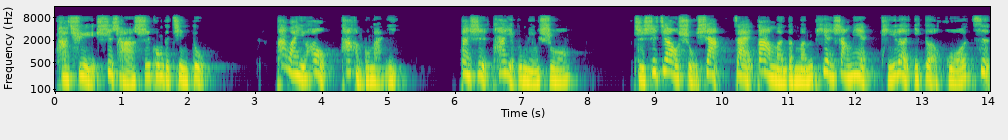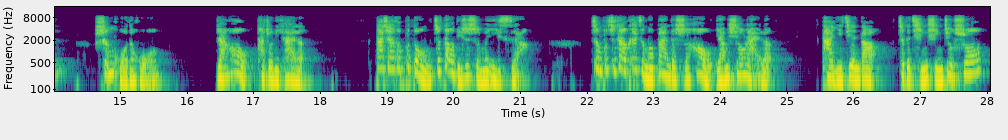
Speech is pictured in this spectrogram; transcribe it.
他去视察施工的进度，看完以后，他很不满意。但是他也不明说，只是叫属下在大门的门片上面提了一个“活”字，生活的“活”，然后他就离开了。大家都不懂这到底是什么意思啊！正不知道该怎么办的时候，杨修来了。他一见到这个情形，就说：“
